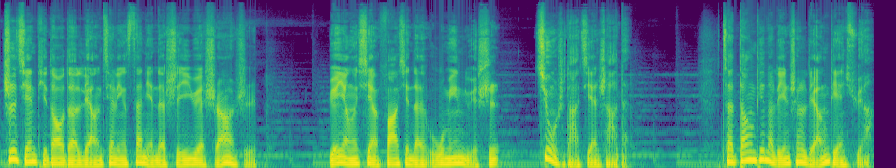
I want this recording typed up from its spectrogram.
之前提到的两千零三年的十一月十二日，元阳县发现的无名女尸就是他奸杀的。在当天的凌晨两点许啊。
